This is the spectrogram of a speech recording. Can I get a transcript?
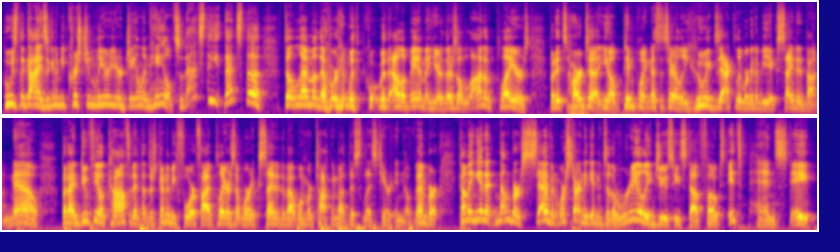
Who's the guy? Is it going to be Christian Leary or Jalen Hale? So that's the that's the dilemma that we're in with with Alabama here. There's a lot of players, but it's hard to you know pinpoint necessarily who exactly we're going to be excited about now. But I do feel confident that there's going to be four or five players that we're excited about when we're talking about this list here in November. Coming in at number seven, we're starting to get into the really juicy stuff, folks. It's Penn State.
